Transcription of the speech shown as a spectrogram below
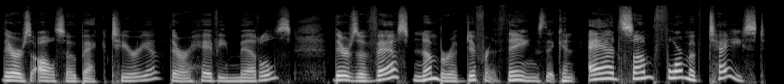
There's also bacteria, there are heavy metals. There's a vast number of different things that can add some form of taste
